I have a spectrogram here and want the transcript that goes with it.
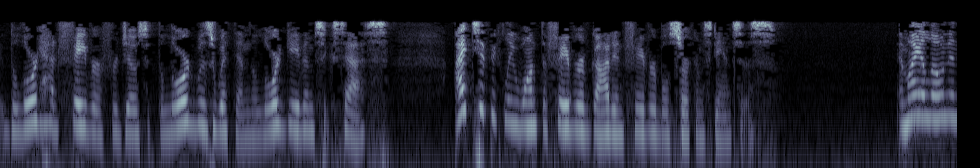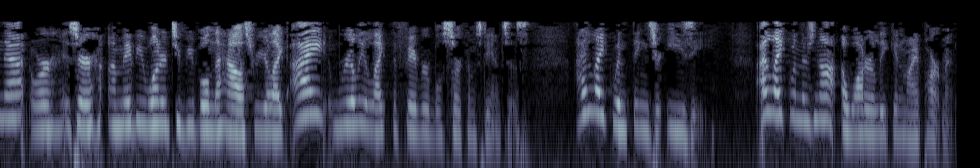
The Lord had favor for Joseph. The Lord was with him. The Lord gave him success. I typically want the favor of God in favorable circumstances. Am I alone in that? Or is there uh, maybe one or two people in the house where you're like, I really like the favorable circumstances? I like when things are easy. I like when there's not a water leak in my apartment.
